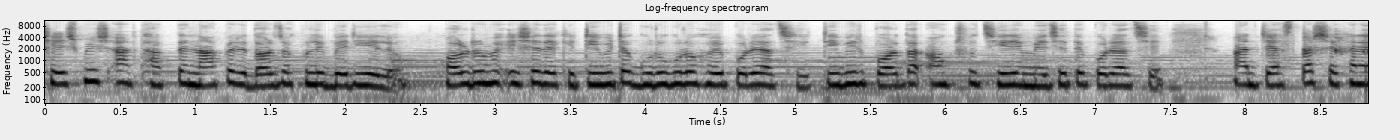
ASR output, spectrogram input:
শেষমেশ আর থাকতে না পেরে দরজা খুলে বেরিয়ে এলো। হলরুমে এসে দেখে টিভিটা গুঁড়ো গুঁড়ো হয়ে পড়ে আছে। টিভির পর্দার অংশ ছিঁড়ে মেঝেতে পড়ে আছে আর জ্যাসপার সেখানে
